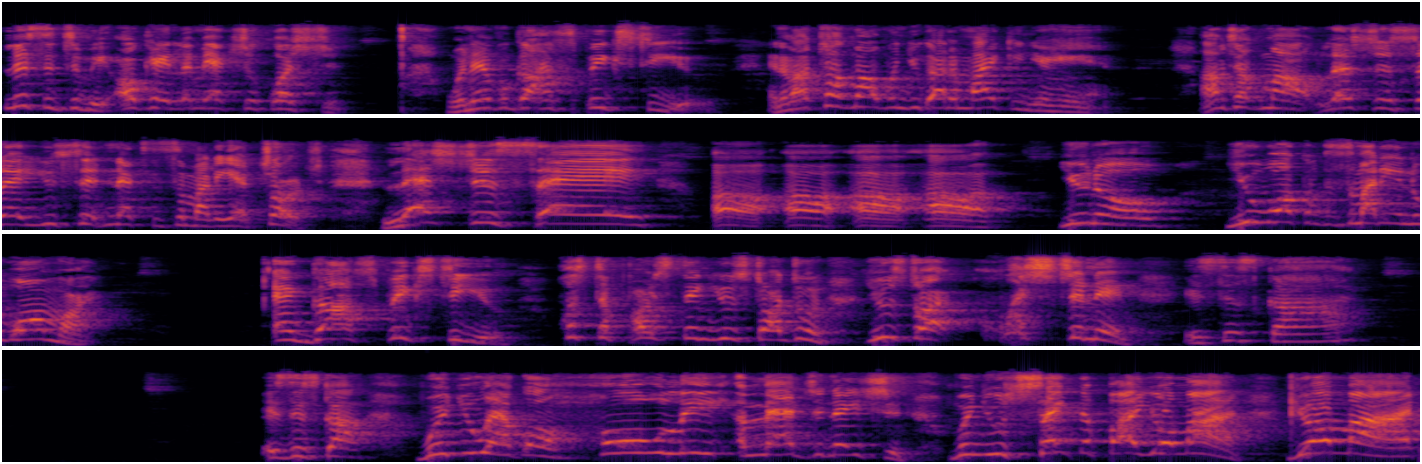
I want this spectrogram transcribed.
Listen to me. Okay, let me ask you a question. Whenever God speaks to you, and I'm not talking about when you got a mic in your hand. I'm talking about, let's just say you sit next to somebody at church. Let's just say, uh, uh, uh, uh, you know, you walk up to somebody in the Walmart and God speaks to you. What's the first thing you start doing? You start questioning, is this God? Is this God? When you have a holy imagination, when you sanctify your mind, your mind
